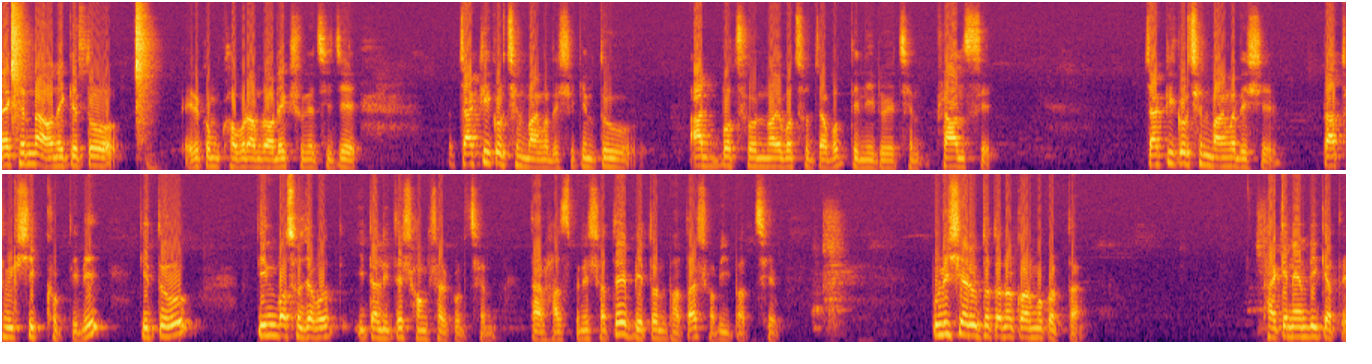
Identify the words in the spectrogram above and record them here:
দেখেন না, অনেকে তো এরকম খবর আমরা অনেক শুনেছি যে, চাকরি করছেন বাংলাদেশে, কিন্তু আট বছর, নয় বছর যাবৎ তিনি রয়েছেন ফ্রান্সে। চাকরি করছেন বাংলাদেশে, প্রাথমিক শিক্ষক তিনি, কিন্তু তিন বছর যাবত ইতালিতে সংসার করছেন। তার হাজবেন্ডের সাথে বেতন ভাতা সবই পাচ্ছে। পুলিশের ঊর্ধ্বতন কর্মকর্তা থাকেন আমেরিকাতে,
